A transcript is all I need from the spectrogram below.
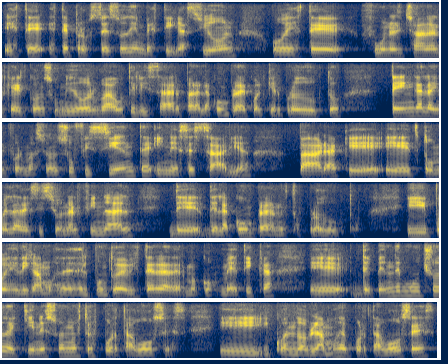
este, este proceso de investigación o este funnel channel que el consumidor va a utilizar para la compra de cualquier producto tenga la información suficiente y necesaria para que eh, tome la decisión al final de, la compra de nuestros productos. Y pues digamos, desde el punto de vista de la dermocosmética, eh, depende mucho de quiénes son nuestros portavoces. Y cuando hablamos de portavoces,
